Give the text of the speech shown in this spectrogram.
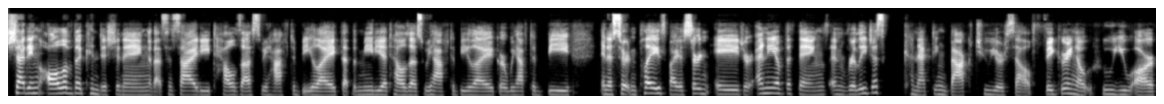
shedding all of the conditioning that society tells us we have to be like, that the media tells us we have to be like, or we have to be in a certain place by a certain age, or any of the things, and really just connecting back to yourself, figuring out who you are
